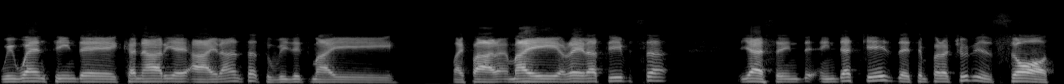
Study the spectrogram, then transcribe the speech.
we went in the Canary Islands to visit my my par my relatives. Yes, in, in that case, the temperature is so hot,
